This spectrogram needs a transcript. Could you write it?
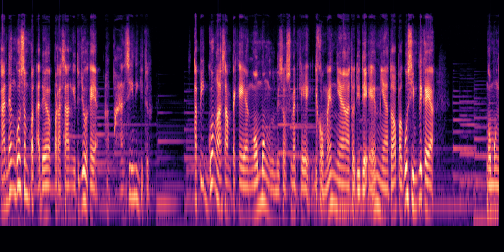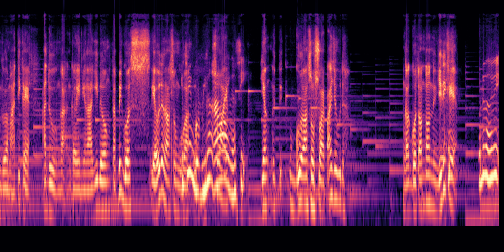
kadang gue sempat ada perasaan gitu juga kayak apaan sih ini gitu tapi gue nggak sampai kayak ngomong loh di sosmed kayak di komennya atau di DM-nya atau apa gue simply kayak ngomong dalam hati kayak aduh nggak nggak ini lagi dong tapi gue ya udah langsung Itu gue yang gue bilang swipe. alay gak sih? yang gue langsung swipe aja udah nggak gue tontonin jadi kayak Udah sih?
